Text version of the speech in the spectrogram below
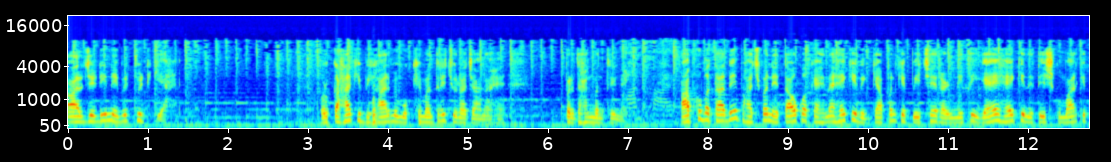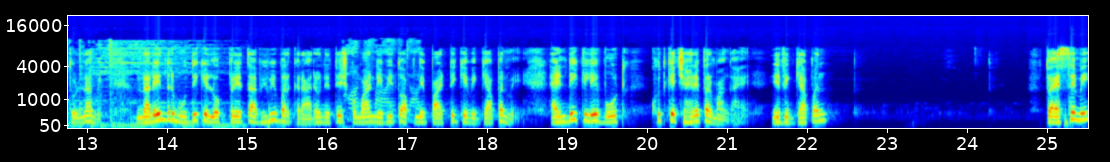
आरजेडी ने भी ट्वीट किया है और कहा कि बिहार में मुख्यमंत्री चुना जाना है, प्रधानमंत्री नहीं। आपको बता दें, भाजपा नेताओं का कहना है कि विज्ञापन के पीछे रणनीति यह है कि नीतीश कुमार की तुलना में नरेंद्र मोदी की लोकप्रियता अभी भी बरकरार है। और नीतीश कुमार ने भी तो अपने पार्टी के विज्ञापन में एनडी के लिए वोट खुद के चेहरे पर मांगा है। ये विज्ञापन तो ऐसे में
